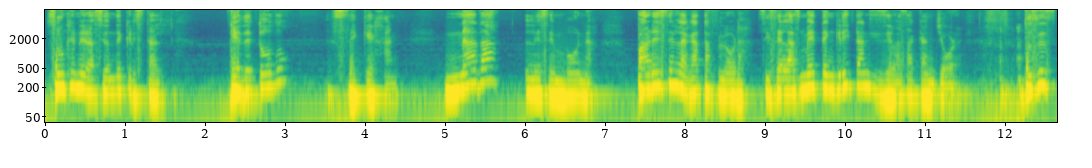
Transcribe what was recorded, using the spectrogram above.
Son generación de cristal, que de todo se quejan. Nada les embona. Parecen la gata flora. Si se las meten, gritan si se las sacan, lloran. Entonces,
